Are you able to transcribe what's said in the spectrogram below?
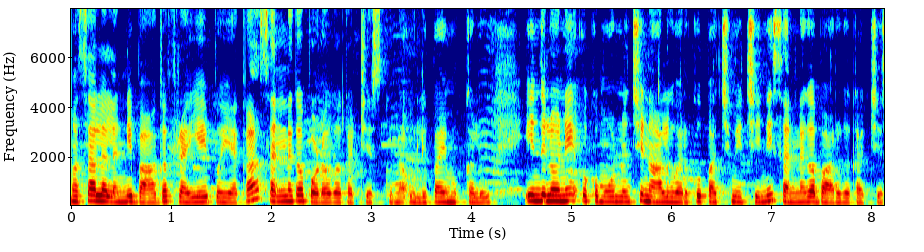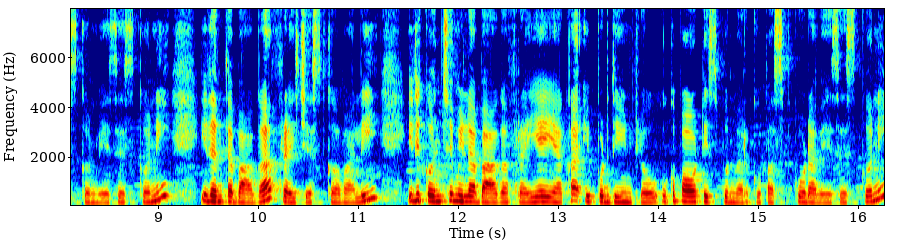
మసాలాలన్నీ బాగా ఫ్రై అయిపోయాక సన్నగా పొడవుగా కట్ చేసుకున్న ఉల్లిపాయ ముక్కలు ఇందులోనే ఒక మూడు నుంచి నాలుగు వరకు పచ్చిమిర్చిని సన్నగా బారుగా కట్ చేసుకొని వేసేసుకొని ఇదంతా బాగా ఫ్రై చేసుకోవాలి. ఇది కొంచెం ఇలా బాగా ఫ్రై అయ్యాక ఇప్పుడు దీంట్లో ఒక పావు టీ స్పూన్ వరకు పసుపు కూడా వేసేసుకొని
